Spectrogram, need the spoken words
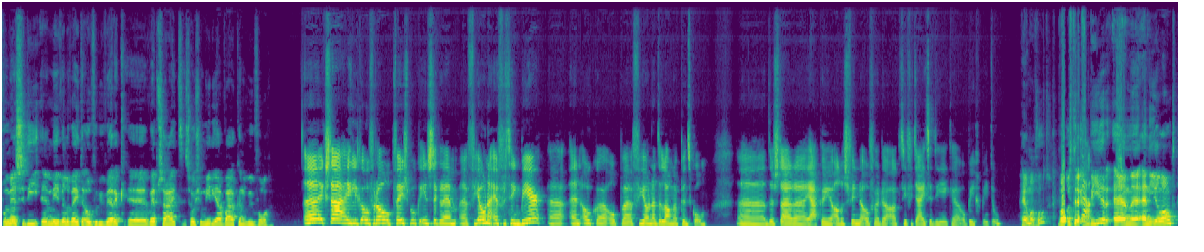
Voor mensen die uh, meer willen weten over uw werk, website, social media, waar kunnen we u volgen? Uh, ik sta eigenlijk overal op Facebook, Instagram, uh, Fiona Everything Beer uh, en ook op fionadelange.com. dus daar ja, kun je alles vinden over de activiteiten die ik op biergebied doe. Helemaal goed. Wat betreft Ja. bier en, eh, en Ierland.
